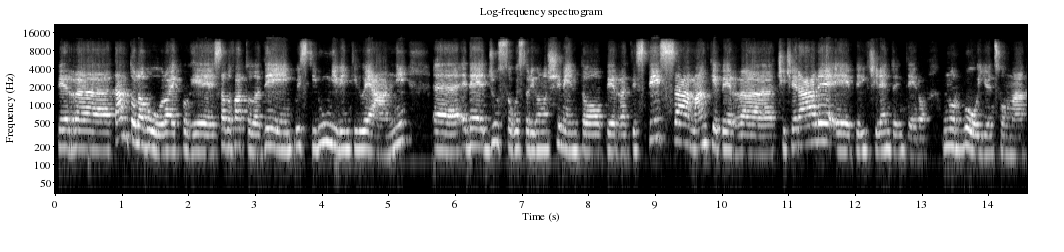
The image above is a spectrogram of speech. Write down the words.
per uh, tanto lavoro ecco, che è stato fatto da te in questi lunghi 22 anni eh, ed è giusto questo riconoscimento per te stessa, ma anche per uh, Cicerale e per il Cilento intero. Un orgoglio, insomma,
